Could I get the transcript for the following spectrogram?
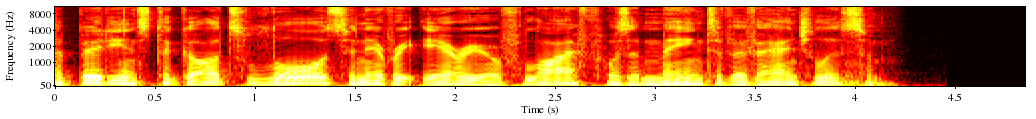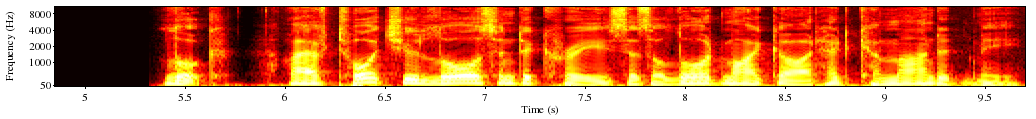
obedience to God's laws in every area of life was a means of evangelism. Look, I have taught you laws and decrees as the Lord my God had commanded me,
